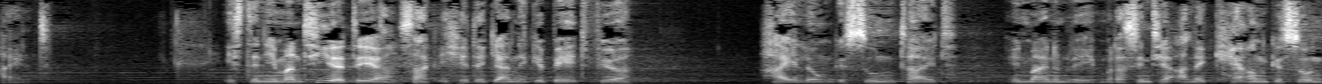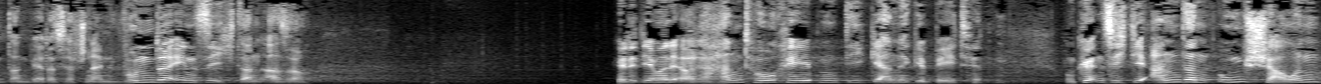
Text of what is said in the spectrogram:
heilt. Ist denn jemand hier, der sagt, ich hätte gerne Gebet für Heilung, Gesundheit in meinem Leben. Oder sind hier alle kerngesund? Dann wäre das ja schon ein Wunder in sich. Dann also könntet ihr mal eure Hand hochheben, die gerne Gebet hätten. Und könnten sich die anderen umschauen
